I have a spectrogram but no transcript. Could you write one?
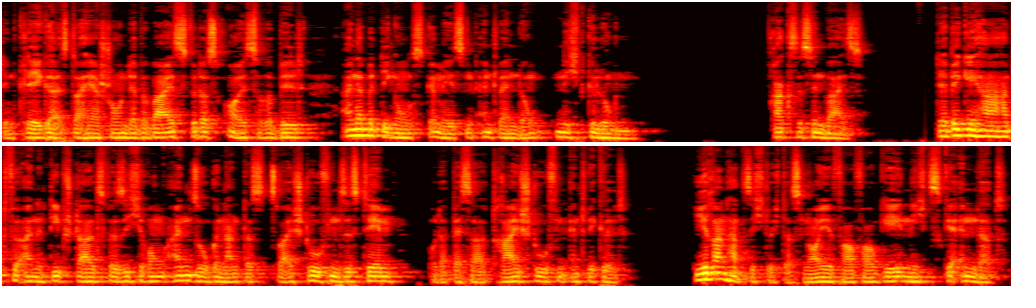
Dem Kläger ist daher schon der Beweis für das äußere Bild einer bedingungsgemäßen Entwendung nicht gelungen. Praxishinweis Der BGH hat für eine Diebstahlsversicherung ein sogenanntes Zwei-Stufen-System oder besser drei Stufen entwickelt. Hieran hat sich durch das neue VVG nichts geändert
